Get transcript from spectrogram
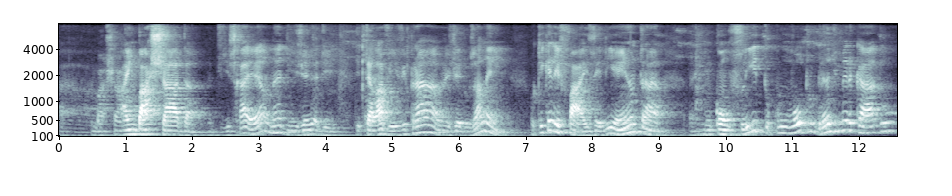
a, a, embaixada. a embaixada de Israel, né, de, de, de Tel Aviv para Jerusalém. O que, que ele faz? Ele entra em conflito com outro grande mercado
